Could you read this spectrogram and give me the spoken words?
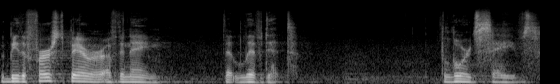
would be the first bearer of the name that lived it. The Lord saves.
